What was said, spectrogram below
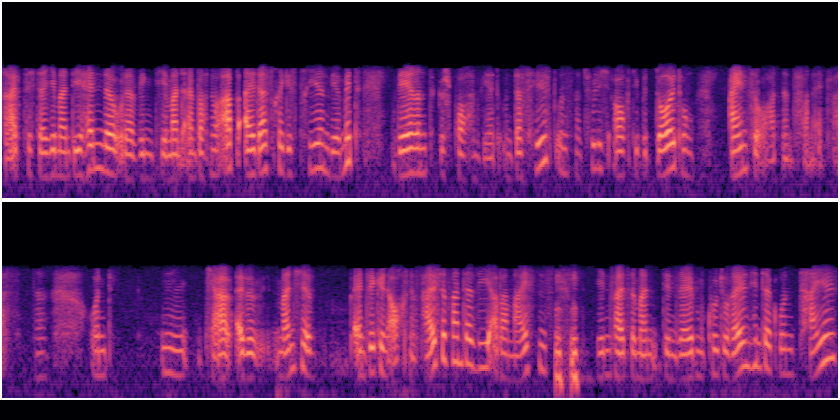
reibt sich da jemand die Hände oder winkt jemand einfach nur ab. All das registrieren wir mit, während gesprochen wird. Und das hilft uns natürlich auch, die Bedeutung einzuordnen von etwas. Ne? Und hm, Tja, also manche entwickeln auch eine falsche Fantasie, aber meistens, jedenfalls wenn man denselben kulturellen Hintergrund teilt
